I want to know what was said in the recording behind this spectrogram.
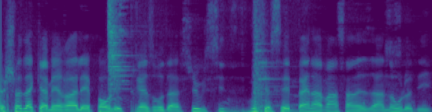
Le chat de la caméra à l'épaule est très audacieux aussi. Dites-vous que c'est bien avant sans les anneaux, là, des,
